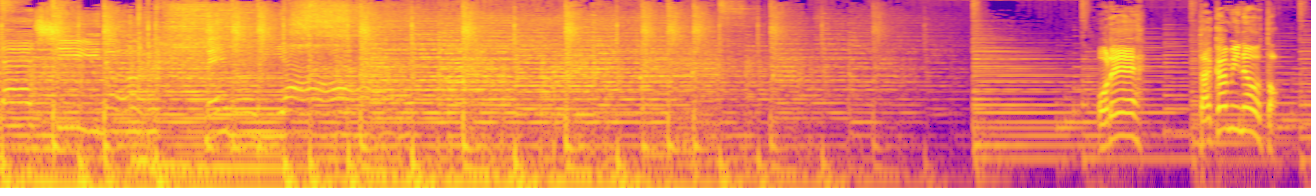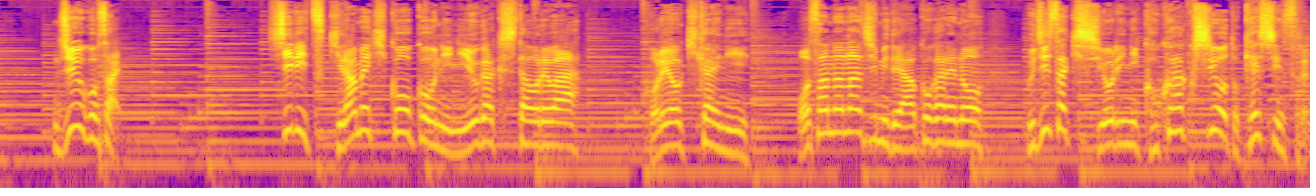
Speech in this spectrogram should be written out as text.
私のメモリア俺高見直人。15歳。私立きらめき高校に入学した俺はこれを機会に幼なじみで憧れの藤崎しおりに告白しようと決心する。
